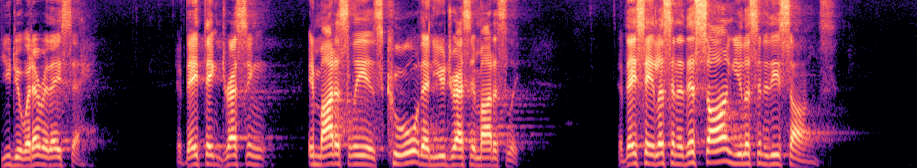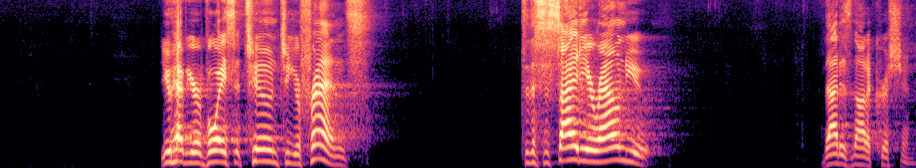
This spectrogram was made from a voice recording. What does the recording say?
You do whatever they say. If they think dressing immodestly is cool, then you dress immodestly. If they say, listen to this song, you listen to these songs. You have your voice attuned to your friends, to the society around you. That is not a Christian.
